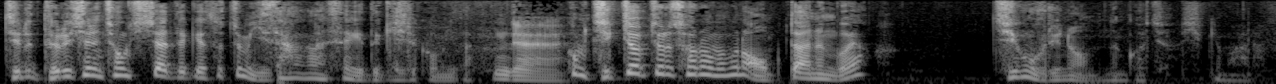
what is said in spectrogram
들으시는 청취자들께서 좀 이상하게 느끼실 겁니다. 네. 그럼 직접적으로 처벌은 없다는 거야? 지금 우리는 없는 거죠. 쉽게 말하면.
